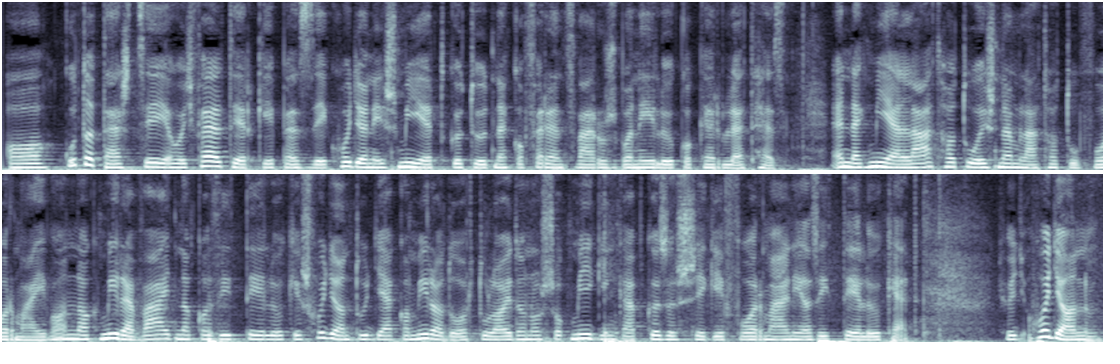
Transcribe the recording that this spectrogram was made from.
A kutatás célja, hogy feltérképezzék, hogyan és miért kötődnek a Ferencvárosban élők a kerülethez. Ennek milyen látható és nem látható formái vannak, mire vágynak az itt élők, és hogyan tudják a Mirador tulajdonosok még inkább közösségé formálni az itt élőket. Hogy hogyan,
